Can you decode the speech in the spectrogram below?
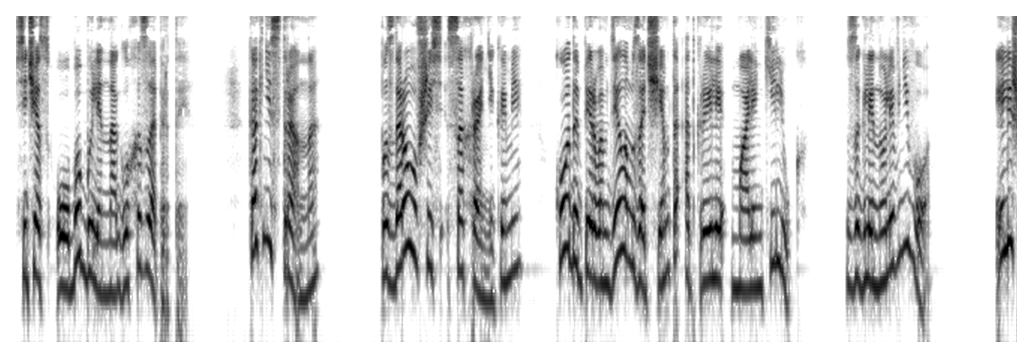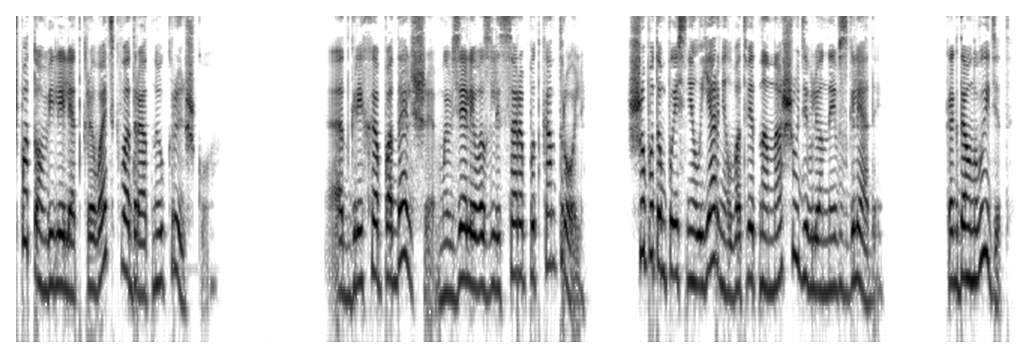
Сейчас оба были наглухо заперты. Как ни странно, поздоровавшись с охранниками, Кода первым делом зачем-то открыли маленький люк. Заглянули в него — и лишь потом велели открывать квадратную крышку. От греха подальше мы взяли возле Сара под контроль, шепотом пояснил Ярнил в ответ на наши удивленные взгляды. Когда он выйдет,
